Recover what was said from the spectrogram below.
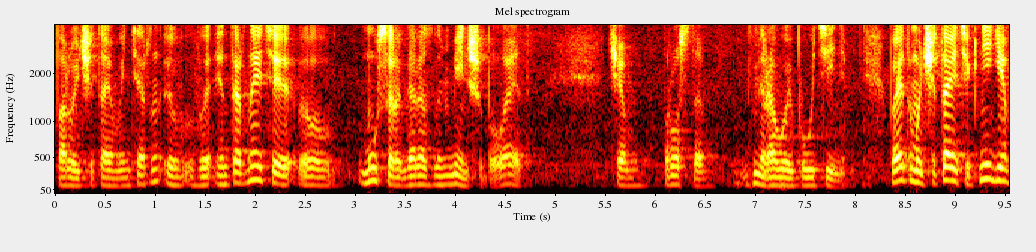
порой читаем в, в интернете, э, мусора гораздо меньше бывает, чем просто в мировой паутине. Поэтому читайте книги.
